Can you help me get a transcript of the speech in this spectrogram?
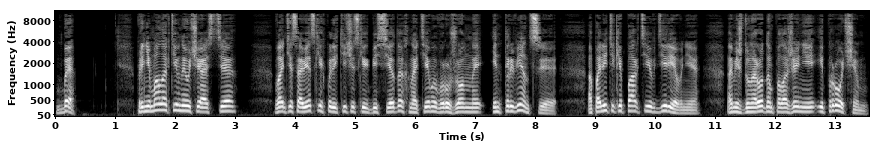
Б принимал активное участие в антисоветских политических беседах на темы вооруженной интервенции, о политике партии в деревне, о международном положении и прочем,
